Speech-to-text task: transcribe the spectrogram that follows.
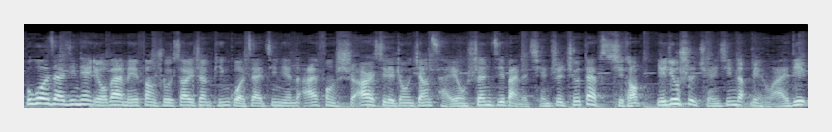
不过在今天，有外媒放出消息称，苹果在今年的 iPhone 十二系列中将采用升级版的前置 TrueDepth 系统，也就是全新的面容 ID。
